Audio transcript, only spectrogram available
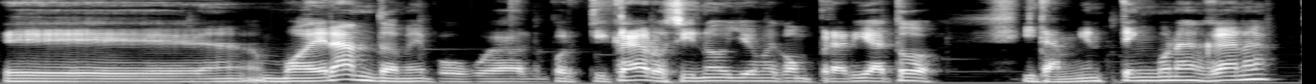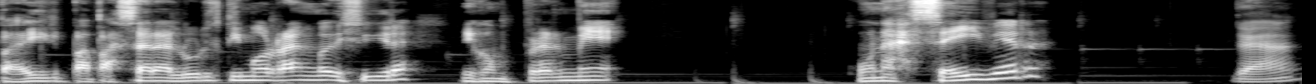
eh, moderándome, pues, weón, porque claro, si no, yo me compraría todo. Y también tengo unas ganas para ir, para pasar al último rango de de comprarme una Saber ¿Ya?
